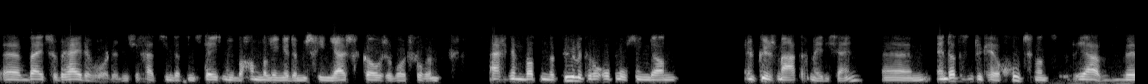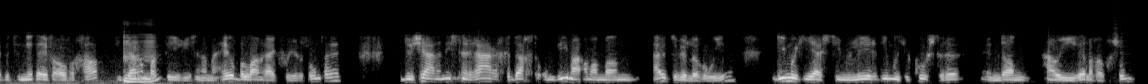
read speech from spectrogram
uh, wijdverbreider worden. Dus je gaat zien dat in steeds meer behandelingen er misschien juist gekozen wordt voor een eigenlijk een wat natuurlijkere oplossing dan een kunstmatig medicijn. Um, en dat is natuurlijk heel goed, want ja, we hebben het er net even over gehad. Die darmbacteriën zijn allemaal heel belangrijk voor je gezondheid. Dus ja, dan is het een rare gedachte om die maar allemaal dan uit te willen roeien. Die moet je juist stimuleren, die moet je koesteren en dan hou je jezelf ook gezond.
